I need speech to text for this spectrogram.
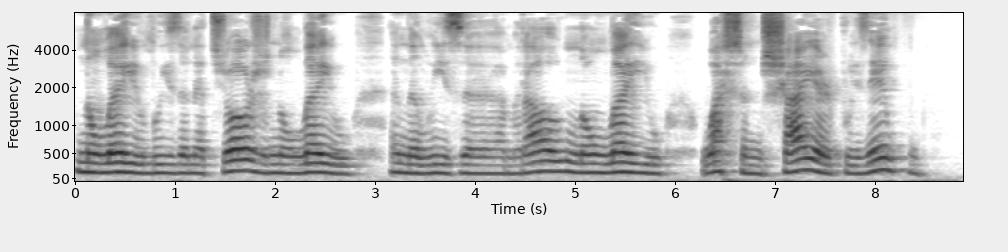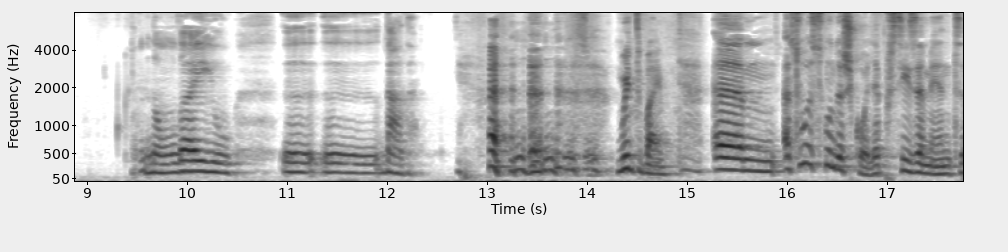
não leio Luísa Neto Jorge, não leio Ana Luísa Amaral, não leio Washington Shire, por exemplo, não leio uh, uh, nada. Muito bem. Um, a sua segunda escolha, precisamente,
